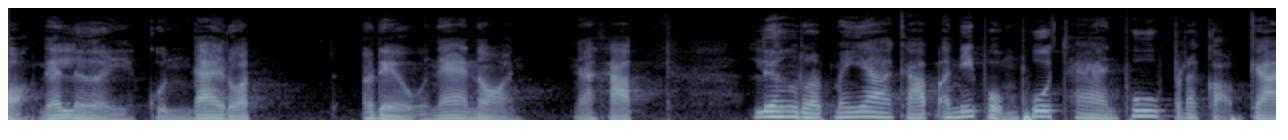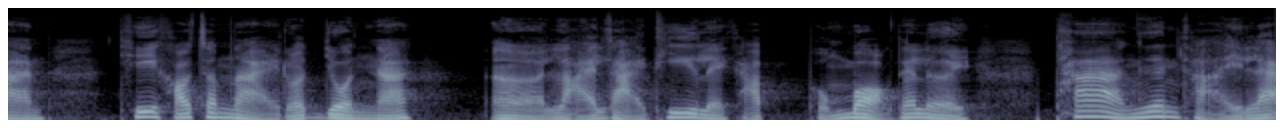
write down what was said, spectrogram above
บอกได้เลย คุณได้รถเร็วแน่นอนนะครับ เรื่องรถไม่ยากครับ อันนี้ผมพูดแทนผู้ประกอบการที่เขาจำหน่ายรถยนต์นะเออหลายหลายที่เลยครับ ผมบอกได้เลย ถ้าเงื่อนไขและ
